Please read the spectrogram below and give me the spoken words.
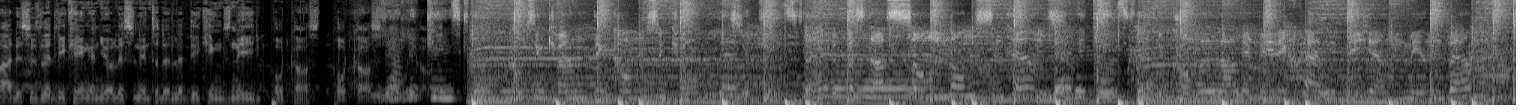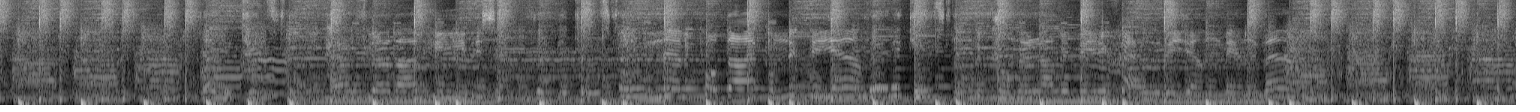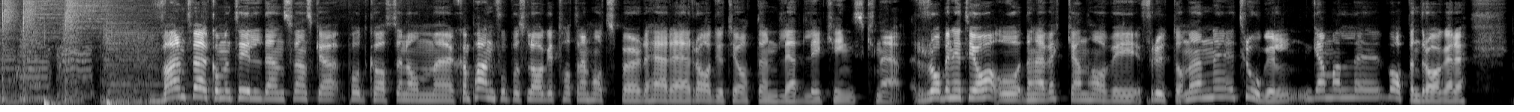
Hi, this is Ledley King, and you're listening to the Ledley Kings Need podcast. Podcast. Konsekvent, inkonsekvent Det bästa som någonsin hänt. Du kommer aldrig bli dig själv igen min Varmt välkommen till den svenska podcasten om eh, champagnefotbollslaget Tottenham Hotspur. Det här är radioteatern Ledley Kings knä. Robin heter jag och den här veckan har vi förutom en eh, trogen gammal eh, vapendragare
